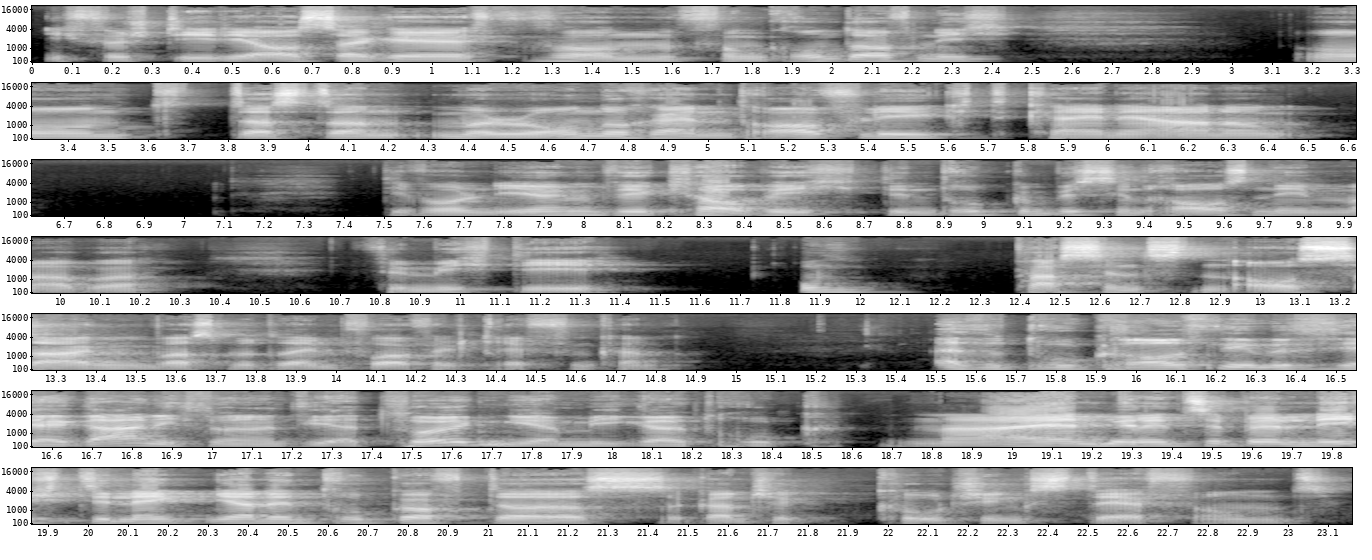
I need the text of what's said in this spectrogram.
ich verstehe die Aussage von, von Grund auf nicht. Und dass dann Marone noch einen drauflegt, keine Ahnung. Die wollen irgendwie, glaube ich, den Druck ein bisschen rausnehmen, aber für mich die unpassendsten Aussagen, was man da im Vorfeld treffen kann. Also Druck rausnehmen ist es ja gar nicht, sondern sie erzeugen ja mega Druck. Nein, prinzipiell nicht. Die lenken ja den Druck auf das ganze Coaching-Staff und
